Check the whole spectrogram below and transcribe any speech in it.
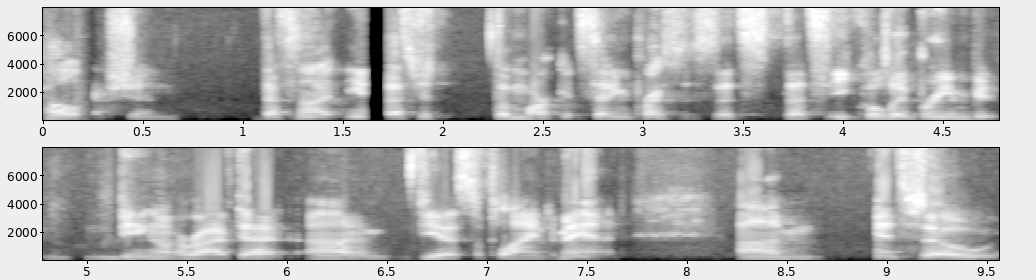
Collection. That's not. You know, that's just the market setting prices. That's that's equilibrium be, being arrived at um, via supply and demand. Um, and so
